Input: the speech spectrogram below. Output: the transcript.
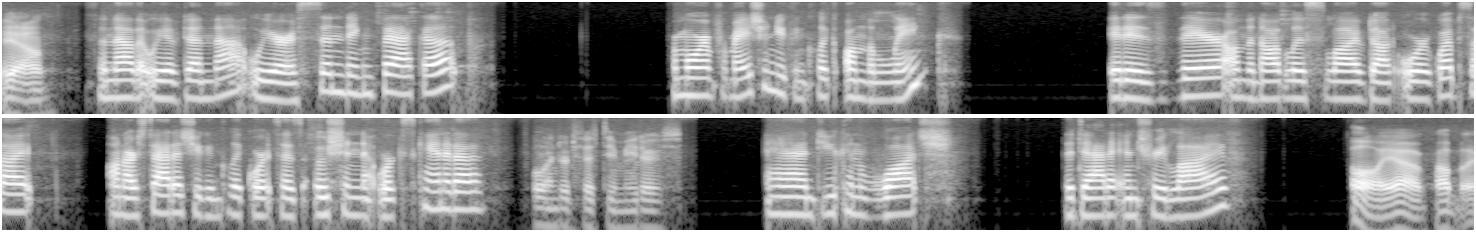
Yeah. So now that we have done that, we are ascending back up. For more information, you can click on the link. It is there on the nautiluslive.org website. On our status, you can click where it says Ocean Networks Canada. 450 meters. And you can watch the data entry live. Oh, yeah, probably.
